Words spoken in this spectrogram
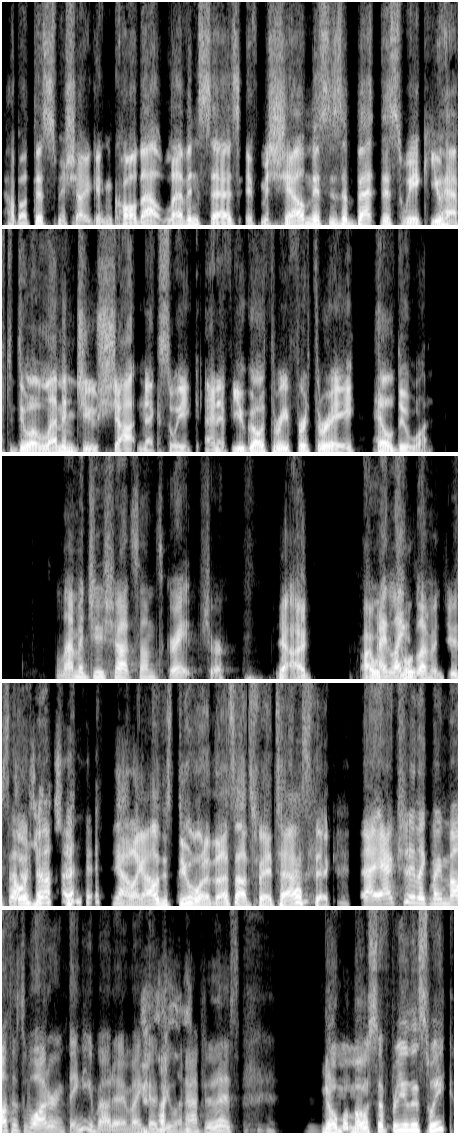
How about this, Michelle? You're getting called out. Levin says if Michelle misses a bet this week, you have to do a lemon juice shot next week. And if you go three for three, he'll do one. Lemon juice shot sounds great. Sure. Yeah, I I would I like tot- lemon juice. I, I just yeah, like I'll just do one of those. That sounds fantastic. I actually like my mouth is watering thinking about it. I might go do one after this. No mimosa for you this week?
